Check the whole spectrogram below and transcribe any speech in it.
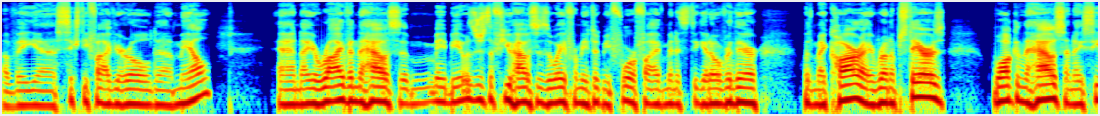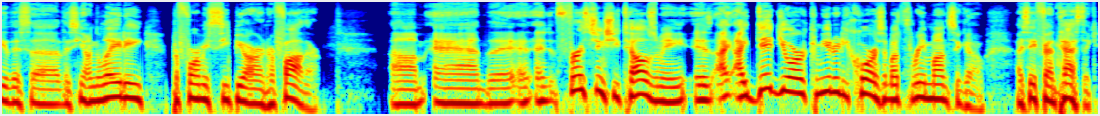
of a 65 year old uh, male and I arrive in the house. uh, Maybe it was just a few houses away from me. It took me four or five minutes to get over there with my car. I run upstairs, walk in the house, and I see this uh, this young lady performing CPR on her father. Um, and the and, and first thing she tells me is, I, "I did your community course about three months ago." I say, "Fantastic!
